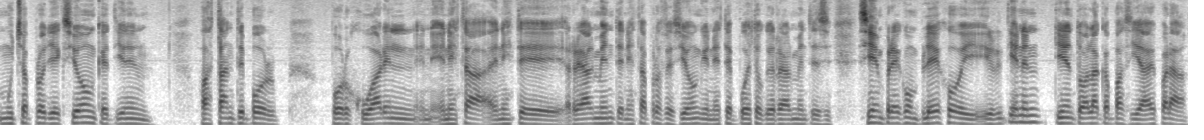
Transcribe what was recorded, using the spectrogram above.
mucha proyección, que tienen bastante por, por jugar en, esta, en este, realmente en esta profesión, en este puesto que realmente siempre es complejo y, tienen, tienen todas las capacidades para,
